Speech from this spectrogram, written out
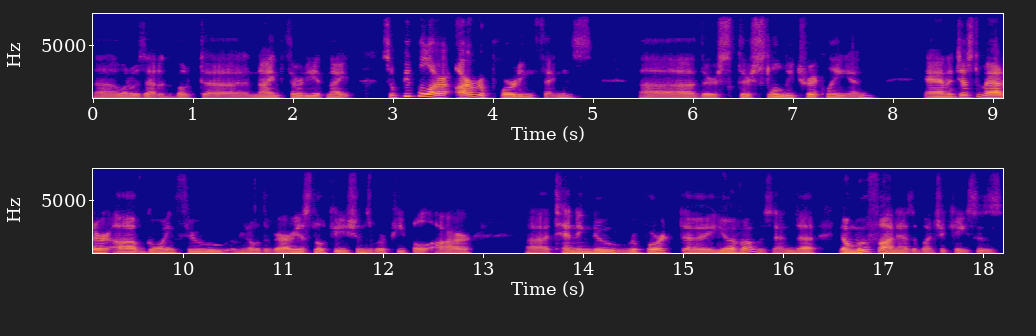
uh, when was that? About 9:30 at night. So people are are reporting things. Uh, they're they're slowly trickling in, and it's just a matter of going through you know the various locations where people are uh, tending to report uh, mm-hmm. UFOs. And uh, you know MUFON has a bunch of cases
